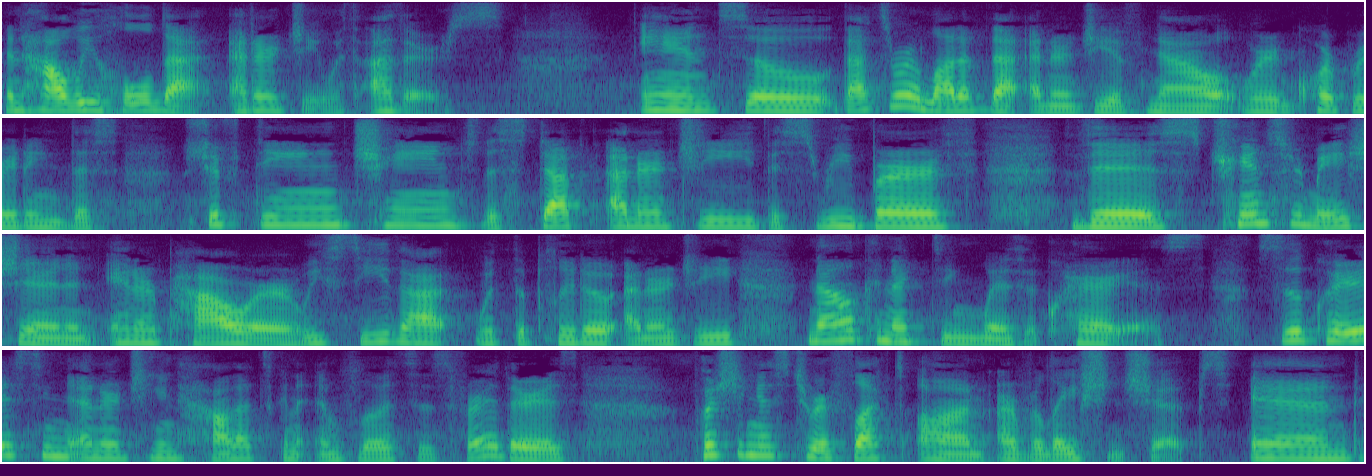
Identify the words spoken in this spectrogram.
and how we hold that energy with others. And so that's where a lot of that energy of now we're incorporating this shifting, change, this depth energy, this rebirth, this transformation and inner power. We see that with the Pluto energy now connecting with Aquarius. So, Aquarius energy and how that's going to influence us further is pushing us to reflect on our relationships and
